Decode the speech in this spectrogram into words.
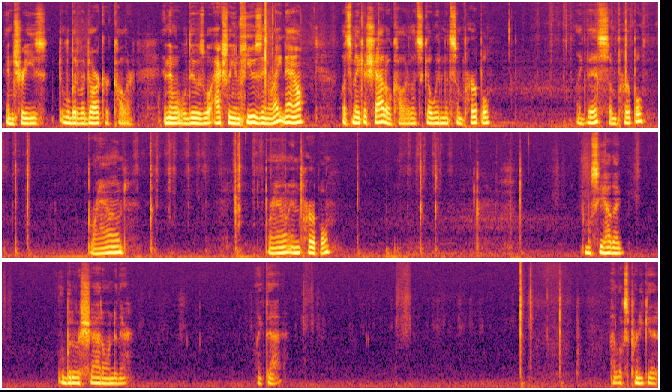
and trees, a little bit of a darker color. And then what we'll do is we'll actually infuse in right now Let's make a shadow color. Let's go in with some purple, like this, some purple, brown, brown and purple. And we'll see how that little bit of a shadow under there. Like that. That looks pretty good.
